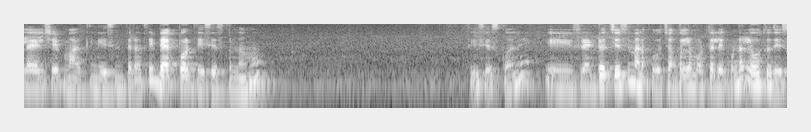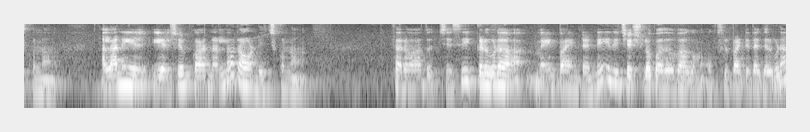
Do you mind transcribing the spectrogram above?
ఇలా ఎల్ షేప్ మార్కింగ్ వేసిన తర్వాత బ్యాక్ పార్ట్ తీసేసుకున్నాము. తీసేసుకొని ఈ ఫ్రంట్ వచ్చేసి మనకు చంకల్లో ముడత లేకుండా లోతు తీసుకున్నాను అలానే ఎల్ షేప్ కార్నర్లో రౌండ్ ఇచ్చుకున్నాను తర్వాత వచ్చేసి ఇక్కడ కూడా మెయిన్ పాయింట్ అండి ఇది చెస్ట్లో పదో భాగం ఉక్సులు పట్టి దగ్గర కూడా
